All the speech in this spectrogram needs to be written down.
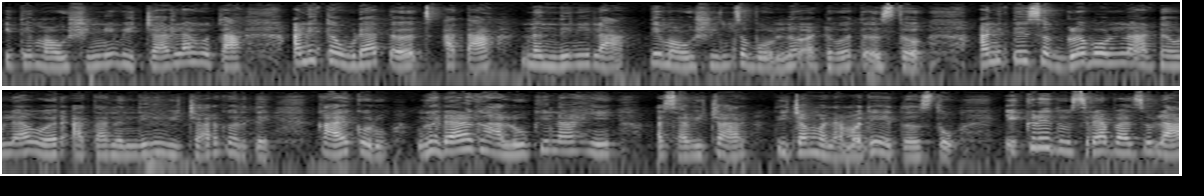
इथे मावशींनी विचारला होता आणि तेवढ्यातच आता नंदिनीला ते मावशींचं बोलणं आठवत असतं आणि ते सगळं बोलणं आठवल्यावर आता नंदिनी विचार करते काय करू? घड्याळ घालू की नाही? असा विचार तिच्या मनामध्ये येत असतो. इकडे दुसऱ्या बाजूला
